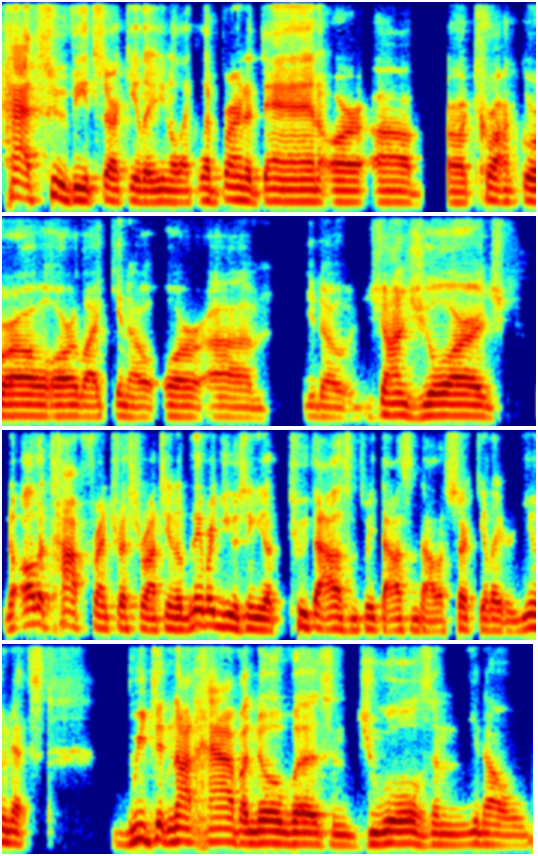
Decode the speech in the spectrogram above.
had sous vide circulating, you know, like Le Bernardin or uh, or Troisgros or like, you know, or um, you know, Jean Georges, you know, all the top French restaurants, you know, they were using, you know, $2,000, $3,000 circulator units we did not have Anovas and Joules and you know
